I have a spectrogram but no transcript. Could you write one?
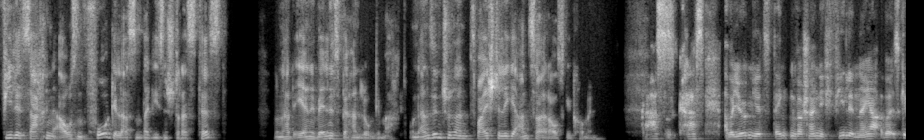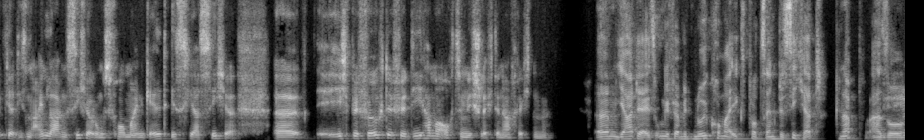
viele Sachen außen vor gelassen bei diesem Stresstest und hat eher eine Wellnessbehandlung gemacht. Und dann sind schon eine zweistellige Anzahl rausgekommen. Krass, krass. Aber Jürgen, jetzt denken wahrscheinlich viele, naja, aber es gibt ja diesen Einlagensicherungsfonds, mein Geld ist ja sicher. Äh, ich befürchte, für die haben wir auch ziemlich schlechte Nachrichten. Ne? Ähm, ja, der ist ungefähr mit 0,x Prozent besichert, knapp. Also,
